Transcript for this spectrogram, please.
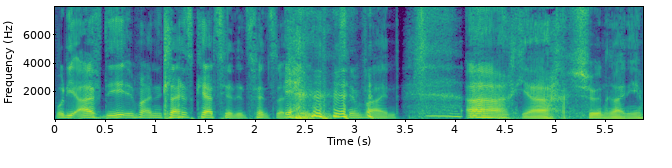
wo die AfD immer ein kleines Kerzchen ins Fenster stellt, ein bisschen weint. Ach ja, schön, Reini.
